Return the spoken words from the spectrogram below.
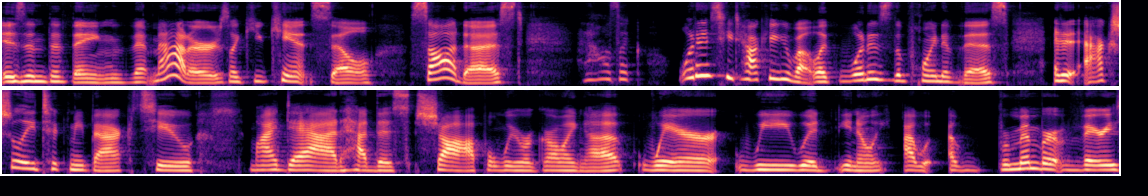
isn't the thing that matters. Like you can't sell sawdust. And i was like what is he talking about? Like, what is the point of this? And it actually took me back to my dad had this shop when we were growing up where we would, you know, I, w- I remember very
